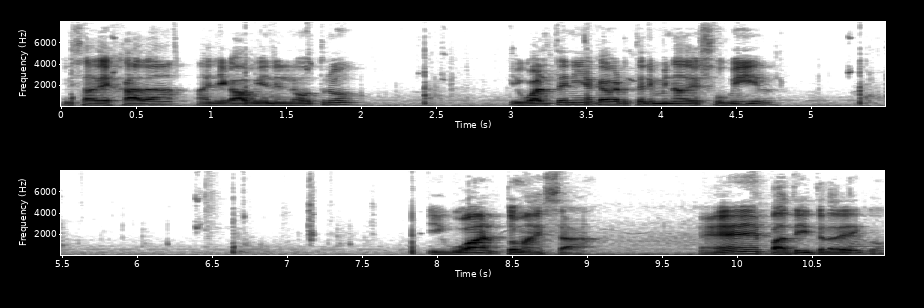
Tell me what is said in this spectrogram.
Esa dejada ha llegado bien el otro. Igual tenía que haber terminado de subir. Igual, toma esa. Eh, para ti, te la dedico.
